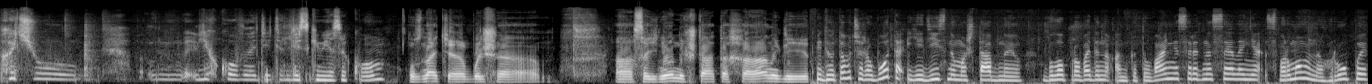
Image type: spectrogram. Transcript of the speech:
Хочу м, легко владеть английским языком. узнать э, больше о Соединенных Штатах, о Англии. Підготовча робота є дійсно масштабною. Було проведено анкетування серед населення, сформовано групи,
